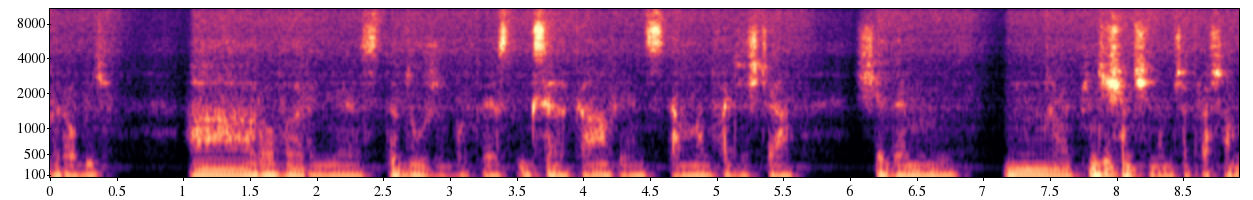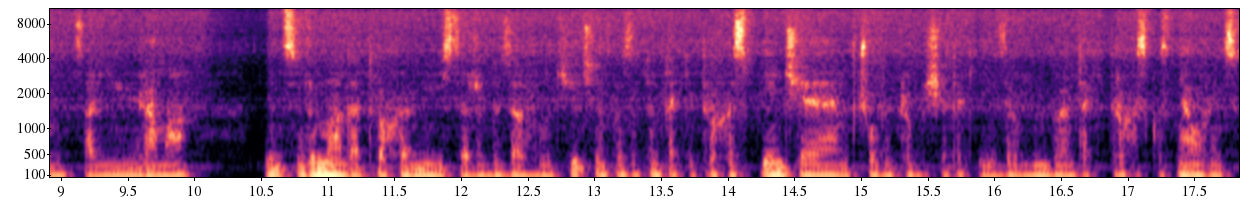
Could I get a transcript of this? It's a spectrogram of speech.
wyrobić a rower jest duży, bo to jest XLK, więc tam ma 27, 57, mm, przepraszam, cali rama, więc wymaga trochę miejsca, żeby zawrócić. No poza tym takie trochę spięcie, człowiek robi się taki, zrobił, byłem taki trochę skostniało, więc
